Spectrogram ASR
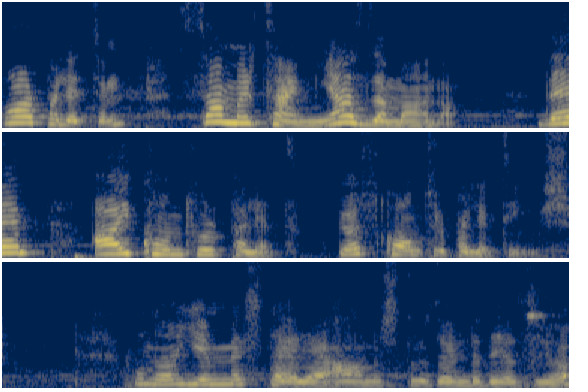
far paletim Summertime yaz zamanı ve Eye Contour palet. Göz kontur paletiymiş. Bunu 25 TL almıştım. Üzerinde de yazıyor.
